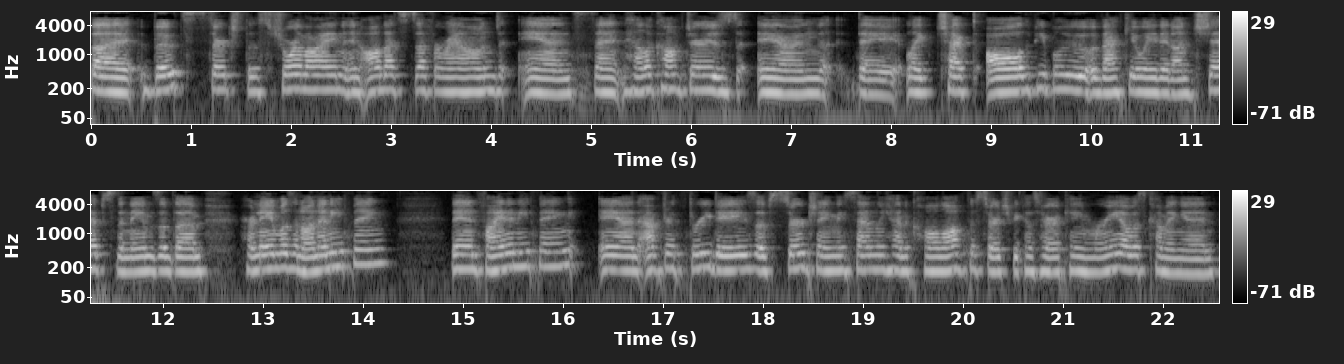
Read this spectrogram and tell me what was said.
But boats searched the shoreline and all that stuff around and sent helicopters and they like checked all the people who evacuated on ships, the names of them. Her name wasn't on anything. They didn't find anything. And after three days of searching, they suddenly had to call off the search because Hurricane Maria was coming in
